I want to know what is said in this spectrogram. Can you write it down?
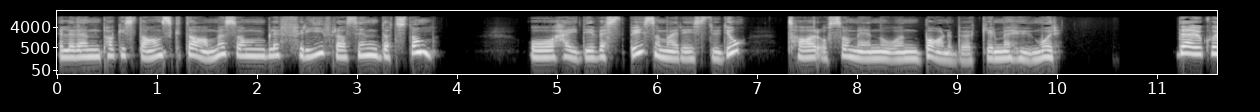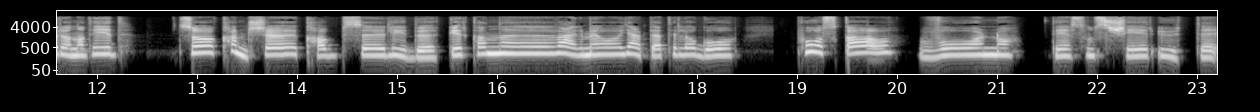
eller en pakistansk dame som ble fri fra sin dødsdom. Og Heidi Vestby, som er i studio, tar også med noen barnebøker med humor. Det er jo koronatid, så kanskje KABs eh, lydbøker kan eh, være med å hjelpe deg til å gå påska og våren og det som skjer ute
